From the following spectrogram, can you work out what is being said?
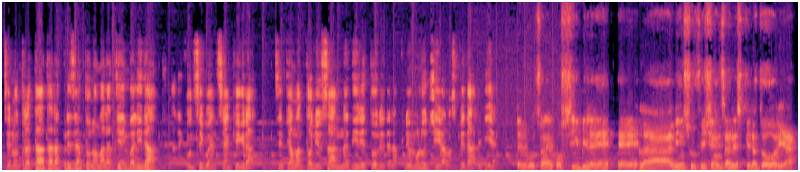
Se non trattata rappresenta una malattia invalidante, dalle conseguenze anche gravi. Sentiamo Antonio Sanna, direttore della pneumologia all'ospedale di Enna. L'evoluzione possibile è la, l'insufficienza respiratoria.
